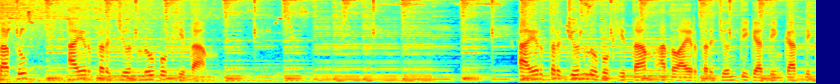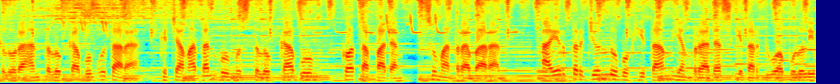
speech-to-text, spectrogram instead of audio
1. Air terjun Lubuk Hitam Air terjun Lubuk Hitam atau air terjun tiga tingkat di Kelurahan Teluk Kabung Utara, Kecamatan Bungus Teluk Kabung, Kota Padang, Sumatera Barat. Air terjun Lubuk Hitam yang berada sekitar 25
